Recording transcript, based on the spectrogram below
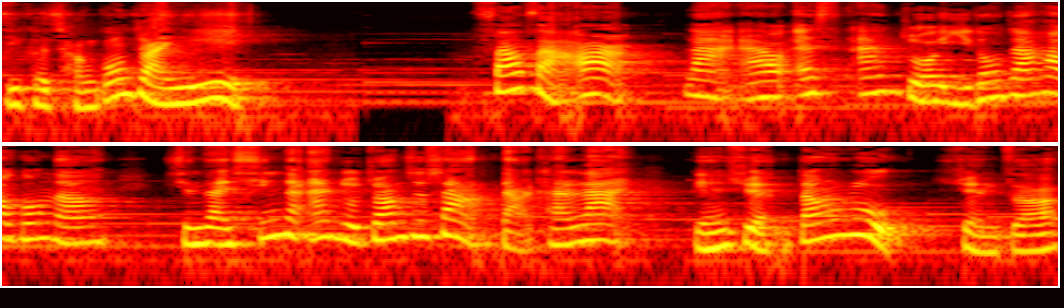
即可成功转移。方法二，LINE iOS 安卓移动账号功能。先在新的安卓装置上打开 LINE，点选登录，选择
